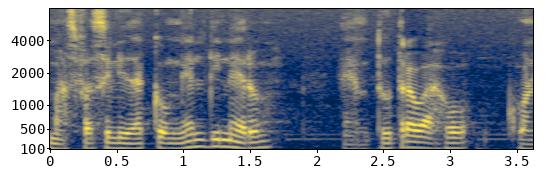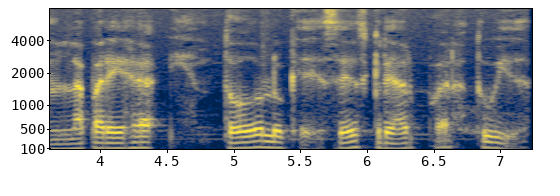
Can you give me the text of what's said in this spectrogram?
más facilidad con el dinero, en tu trabajo, con la pareja y en todo lo que desees crear para tu vida.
